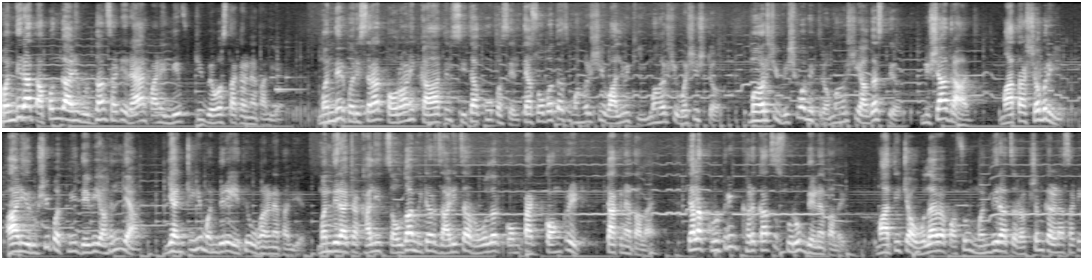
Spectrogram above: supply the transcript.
मंदिरात अपंग आणि वृद्धांसाठी रॅम्प आणि लिफ्टची व्यवस्था करण्यात आली आहे. मंदिर परिसरात पौराणिक काळातील सीताकूप असेल त्यासोबतच महर्षी वाल्मिकी महर्षी वशिष्ठ महर्षी विश्वामित्र महर्षी अगस्त्य निषादराज माता शबरी आणि ऋषीपत्नी देवी अहल्या यांचीही मंदिरे येथे उभारण्यात आली आहेत. मंदिराच्या खाली चौदा मीटर जाडीचा रोलर कॉम्पॅक्ट कॉन्क्रीट टाकण्यात आलाय त्याला कृत्रिम खडकाचं स्वरूप देण्यात आलंय. मातीच्या ओलाव्यापासून मंदिराचं रक्षण करण्यासाठी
